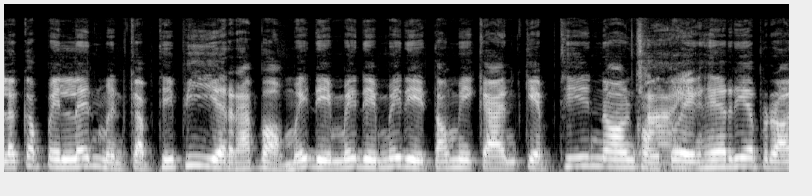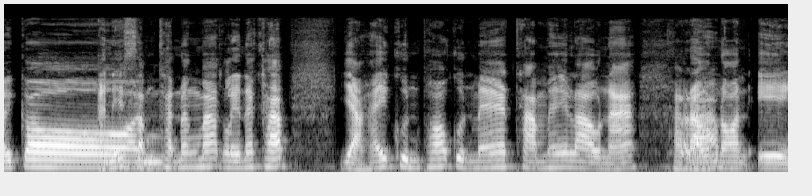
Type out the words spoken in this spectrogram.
แล้วก็ไปเล่นเหมือนกับที่พี่รับบอกไม่ดีไม่ดีไม่ดีต้องมีการเก็บที่นอนของใช่ตัวเองให้เรียบร้อยก่อนอันนี้สำคัญมากๆเลยนะครับ อยากให้คุณพ่อคุณแม่ทำให้เรานะครับเรานอนเอง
